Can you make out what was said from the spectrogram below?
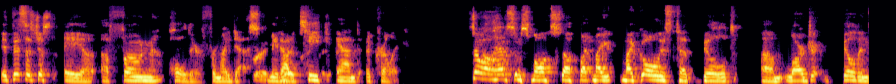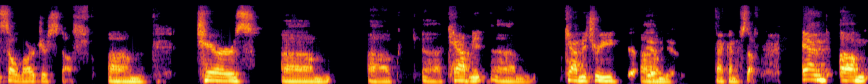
It, this is just a a phone holder for my desk, right, made right, out of teak right. and acrylic. So I'll have some small stuff, but my my goal is to build um, larger, build and sell larger stuff, um, chairs, um, uh, uh, cabinet, um, cabinetry, yeah, yeah, um, yeah. that kind of stuff. And um,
